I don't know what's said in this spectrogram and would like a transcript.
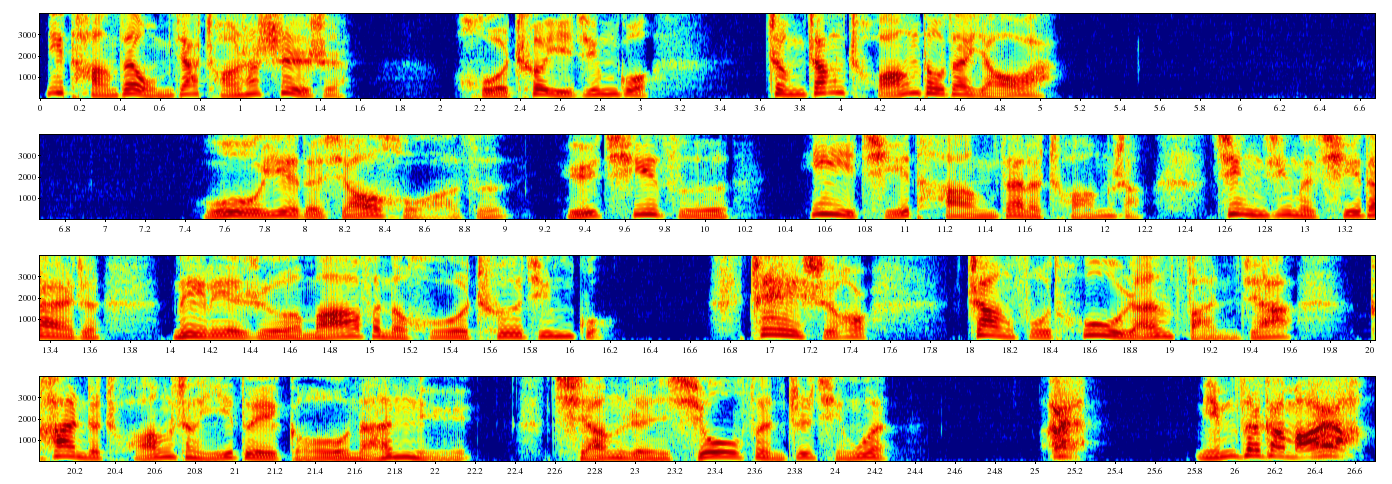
你躺在我们家床上试试，火车一经过。”整张床都在摇啊！物业的小伙子与妻子一起躺在了床上，静静的期待着那列惹麻烦的火车经过。这时候，丈夫突然返家，看着床上一对狗男女，强忍羞愤之情问：“哎，你们在干嘛呀？”“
